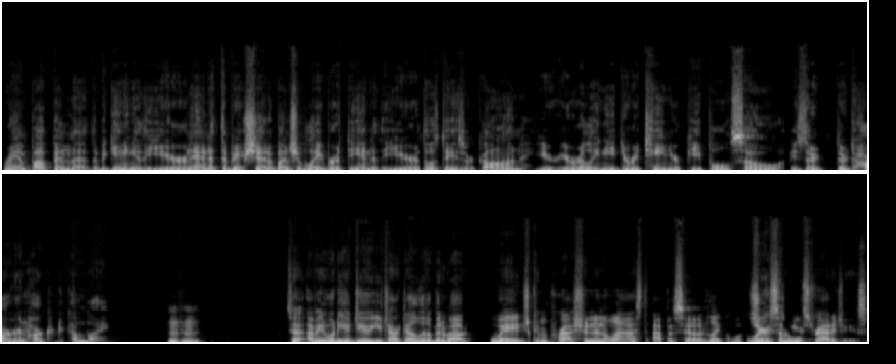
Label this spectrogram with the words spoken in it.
ramp up in the, the beginning of the year and then at the big shed a bunch of labor at the end of the year. Those days are gone. You, you really need to retain your people. So they're, they're harder and harder to come by. Mm-hmm. So, I mean, what do you do? You talked a little bit about wage compression in the last episode. Like, what sure. are some of your strategies?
